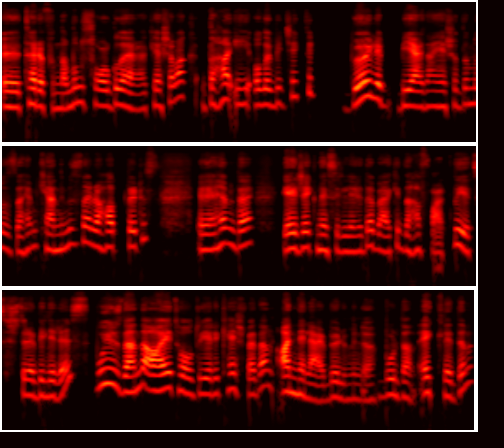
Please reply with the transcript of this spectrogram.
eee, tarafında bunu sorgulayarak yaşamak daha iyi olabilecektir. Böyle bir yerden yaşadığımızda hem kendimiz de rahatlarız, hem de gelecek nesilleri de belki daha farklı yetiştirebiliriz. Bu yüzden de ait olduğu yeri keşfeden anneler bölümünü buradan ekledim.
